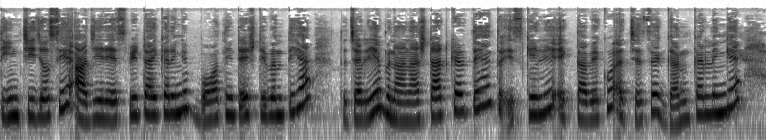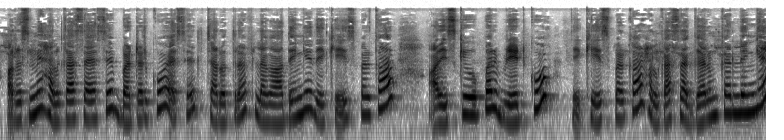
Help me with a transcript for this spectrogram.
तीन चीज़ों से आज ये रेसिपी ट्राई करेंगे। बहुत ही टेस्टी बनती है। तो चलिए बनाना स्टार्ट करते हैं। तो इसके लिए एक तवे को अच्छे से गर्म कर लेंगे और उसमें हल्का सा ऐसे बटर को ऐसे चारों तरफ़ लगा देंगे, देखिए इस प्रकार। और इसके ऊपर ब्रेड को, देखिए इस प्रकार हल्का सा गर्म कर लेंगे।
